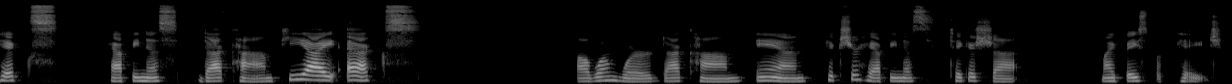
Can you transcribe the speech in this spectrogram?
pixhappiness.com. P I X all one word, dot com, and Picture Happiness, Take a Shot, my Facebook page.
